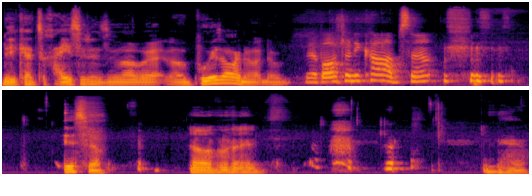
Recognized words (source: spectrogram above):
Nee, kannst Reis oder so, aber, aber pur ist auch in Ordnung. Wer braucht schon die Carbs, hä? Ist so. Oh Mann. Ja.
